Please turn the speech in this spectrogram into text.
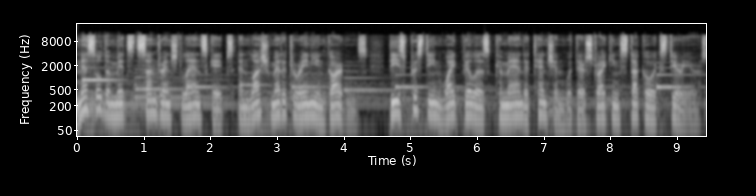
Nestled amidst sun-drenched landscapes and lush Mediterranean gardens, these pristine white villas command attention with their striking stucco exteriors.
